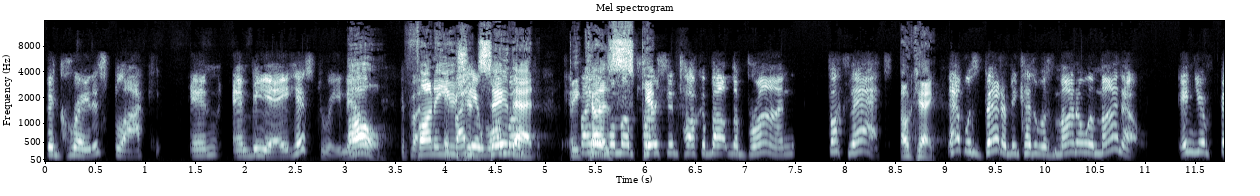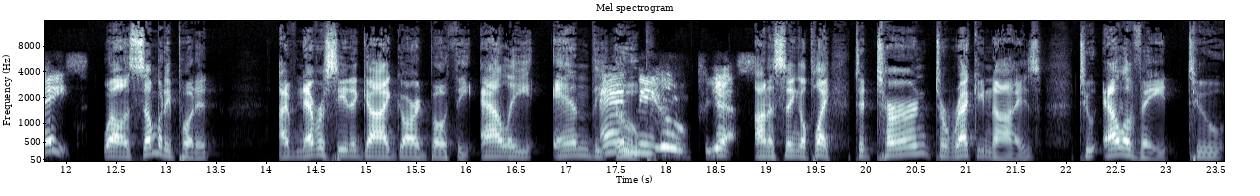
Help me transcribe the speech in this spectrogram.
the greatest block in NBA history. Now, oh, I- funny if you I should say more- that if I hear one because more Skip. person talk about LeBron, fuck that. Okay. That was better because it was mano a mano in your face. Well, as somebody put it, I've never seen a guy guard both the alley and the and oop the oop, yes. on a single play. To turn, to recognize, to elevate, to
